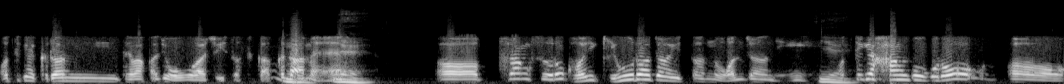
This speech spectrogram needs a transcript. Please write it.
어떻게 그런 대화까지 오고 갈 수 있었을까? 그 다음에 네. 어, 프랑스로 거의 기울어져 있던 원전이 예. 어떻게 한국으로 어,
